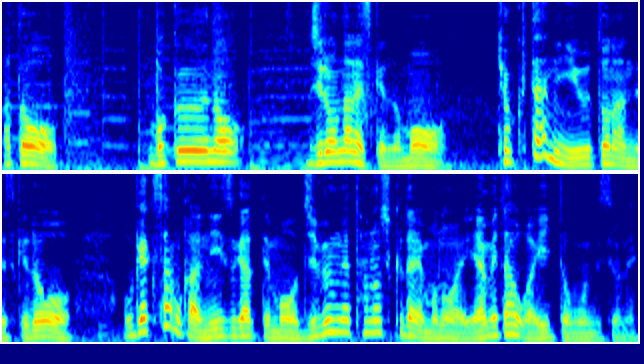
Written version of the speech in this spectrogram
あと僕の持論なんですけれども極端に言うとなんですけどお客様からニーズがあっても自分が楽しくないものはやめた方がいいと思うんですよね。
